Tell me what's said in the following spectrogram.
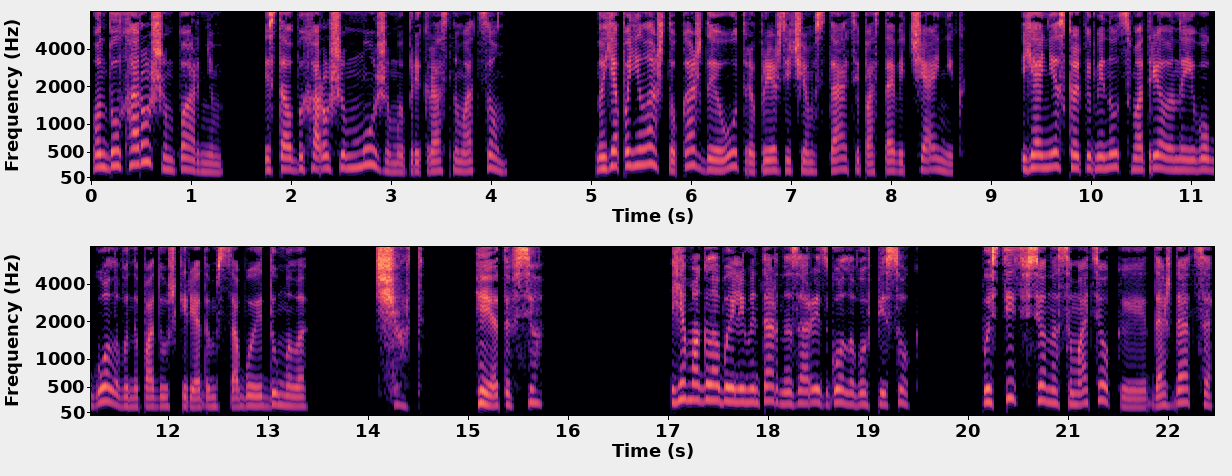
Он был хорошим парнем и стал бы хорошим мужем и прекрасным отцом. Но я поняла, что каждое утро, прежде чем встать и поставить чайник, я несколько минут смотрела на его голову на подушке рядом с собой и думала, «Чёрт, и это все. Я могла бы элементарно зарыть голову в песок, пустить все на самотек и дождаться,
